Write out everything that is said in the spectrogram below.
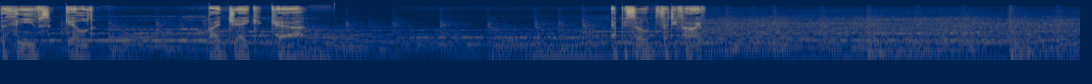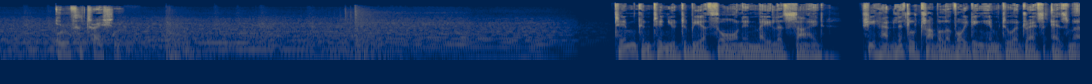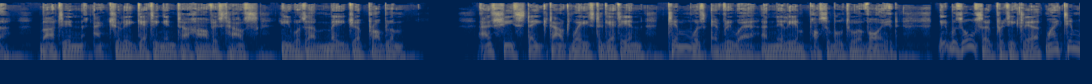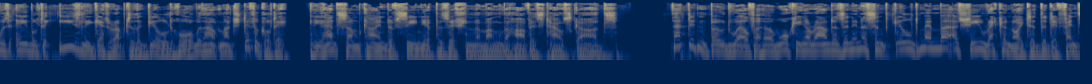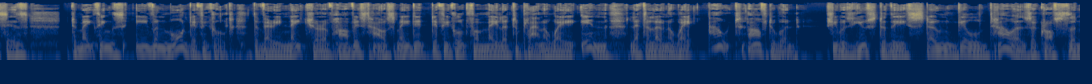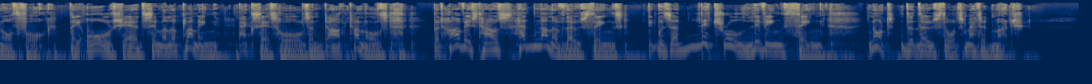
The Thieves Guild by Jake Kerr. Episode 35. Infiltration. Tim continued to be a thorn in Mayla's side. She had little trouble avoiding him to address Esma, but in actually getting into Harvest House, he was a major problem. As she staked out ways to get in, Tim was everywhere and nearly impossible to avoid. It was also pretty clear why Tim was able to easily get her up to the guild hall without much difficulty. He had some kind of senior position among the Harvest House guards. That didn't bode well for her walking around as an innocent guild member as she reconnoitred the defences. To make things even more difficult, the very nature of Harvest House made it difficult for Mayla to plan a way in, let alone a way out afterward. She was used to the stone guild towers across the North Fork. They all shared similar plumbing, access halls, and dark tunnels. But Harvest House had none of those things. It was a literal living thing. Not that those thoughts mattered much.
